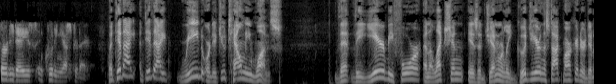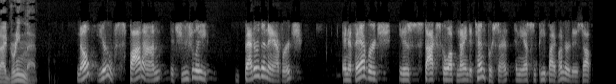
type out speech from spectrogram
30 days, including yesterday. But did I did I read or did you tell me once that the year before an election is a generally good year in the stock market, or did I dream that? No, you're spot on. It's usually better than average, and if average is stocks go up nine to ten percent, and the S and P 500 is up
